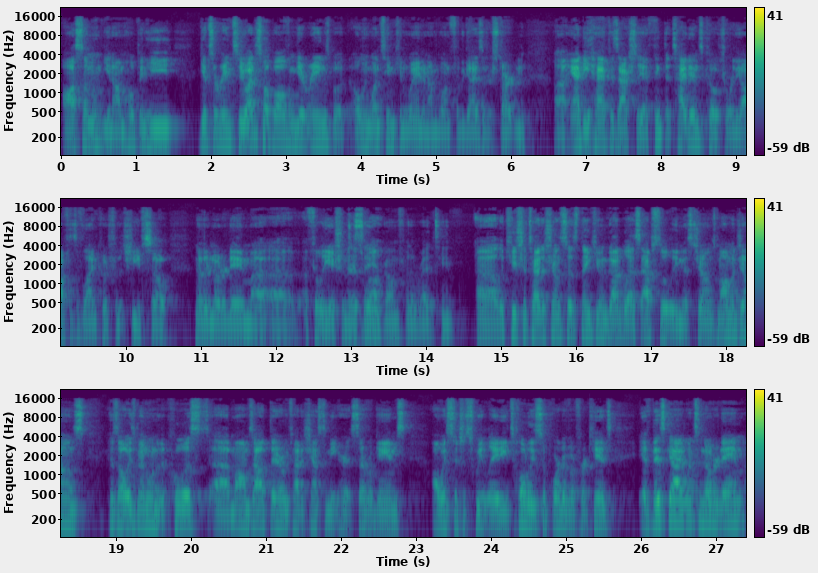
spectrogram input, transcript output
Awesome. You know, I'm hoping he gets a ring too. I just hope all of them get rings, but only one team can win, and I'm going for the guys that are starting. Uh, Andy Heck is actually, I think, the tight ends coach or the offensive line coach for the Chiefs. So another Notre Dame uh, uh, affiliation there Just as say well. you're going for the red team. Uh, Lakeisha Titus Jones says, Thank you and God bless. Absolutely, Miss Jones. Mama Jones has always been one of the coolest uh, moms out there. We've had a chance to meet her at several games. Always such a sweet lady, totally supportive of her kids. If this guy went to Notre Dame,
